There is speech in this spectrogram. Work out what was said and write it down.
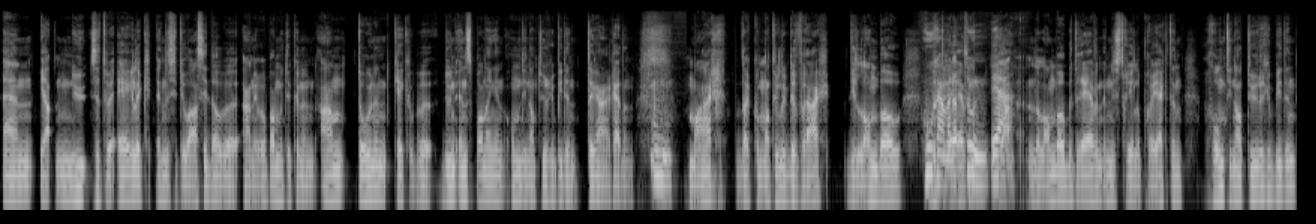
En ja, nu zitten we eigenlijk in de situatie dat we aan Europa moeten kunnen aantonen, kijk, we doen inspanningen om die natuurgebieden te gaan redden. Mhm. Maar dan komt natuurlijk de vraag, die landbouw... Hoe gaan we dat doen? Ja. de landbouwbedrijven, industriële projecten rond die natuurgebieden.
